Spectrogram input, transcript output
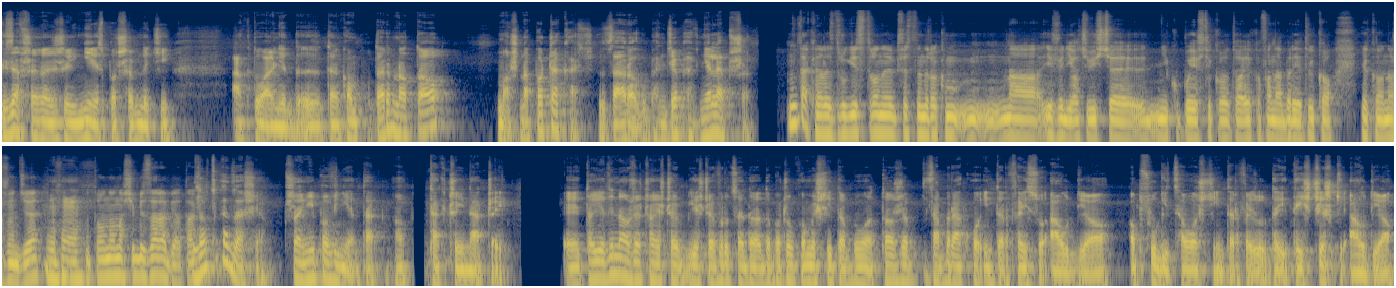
i zawsze, no, jeżeli nie jest potrzebny ci aktualnie y, ten komputer, no to można poczekać. Za rok będzie pewnie lepszy. No tak, ale z drugiej strony przez ten rok, na, jeżeli oczywiście nie kupujesz tylko to jako fanaberię, tylko jako narzędzie, no to ono na siebie zarabia, tak? No zgadza się. Przynajmniej powinien, tak? No, tak czy inaczej. Y, To jedyną rzeczą, jeszcze, jeszcze wrócę do, do początku myśli, to było to, że zabrakło interfejsu audio, obsługi całości interfejsu, tej, tej ścieżki audio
